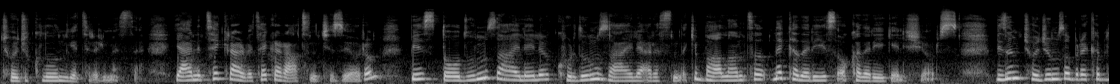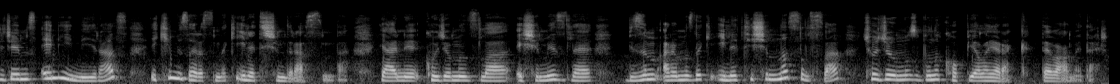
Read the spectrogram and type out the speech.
çocukluğun getirilmesi. Yani tekrar ve tekrar altını çiziyorum. Biz doğduğumuz aileyle kurduğumuz aile arasındaki bağlantı ne kadar iyiyse o kadar iyi gelişiyoruz. Bizim çocuğumuza bırakabileceğimiz en iyi miras ikimiz arasındaki iletişimdir aslında. Yani kocamızla, eşimizle bizim aramızdaki iletişim nasılsa çocuğumuz bunu kopyalayarak devam eder.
